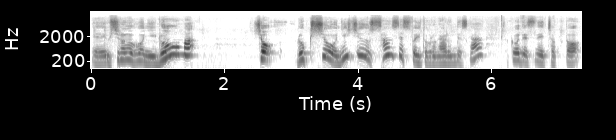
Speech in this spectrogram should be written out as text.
えー、後ろの方にローマ書6章23節というところがあるんですがそこをですねちょっと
